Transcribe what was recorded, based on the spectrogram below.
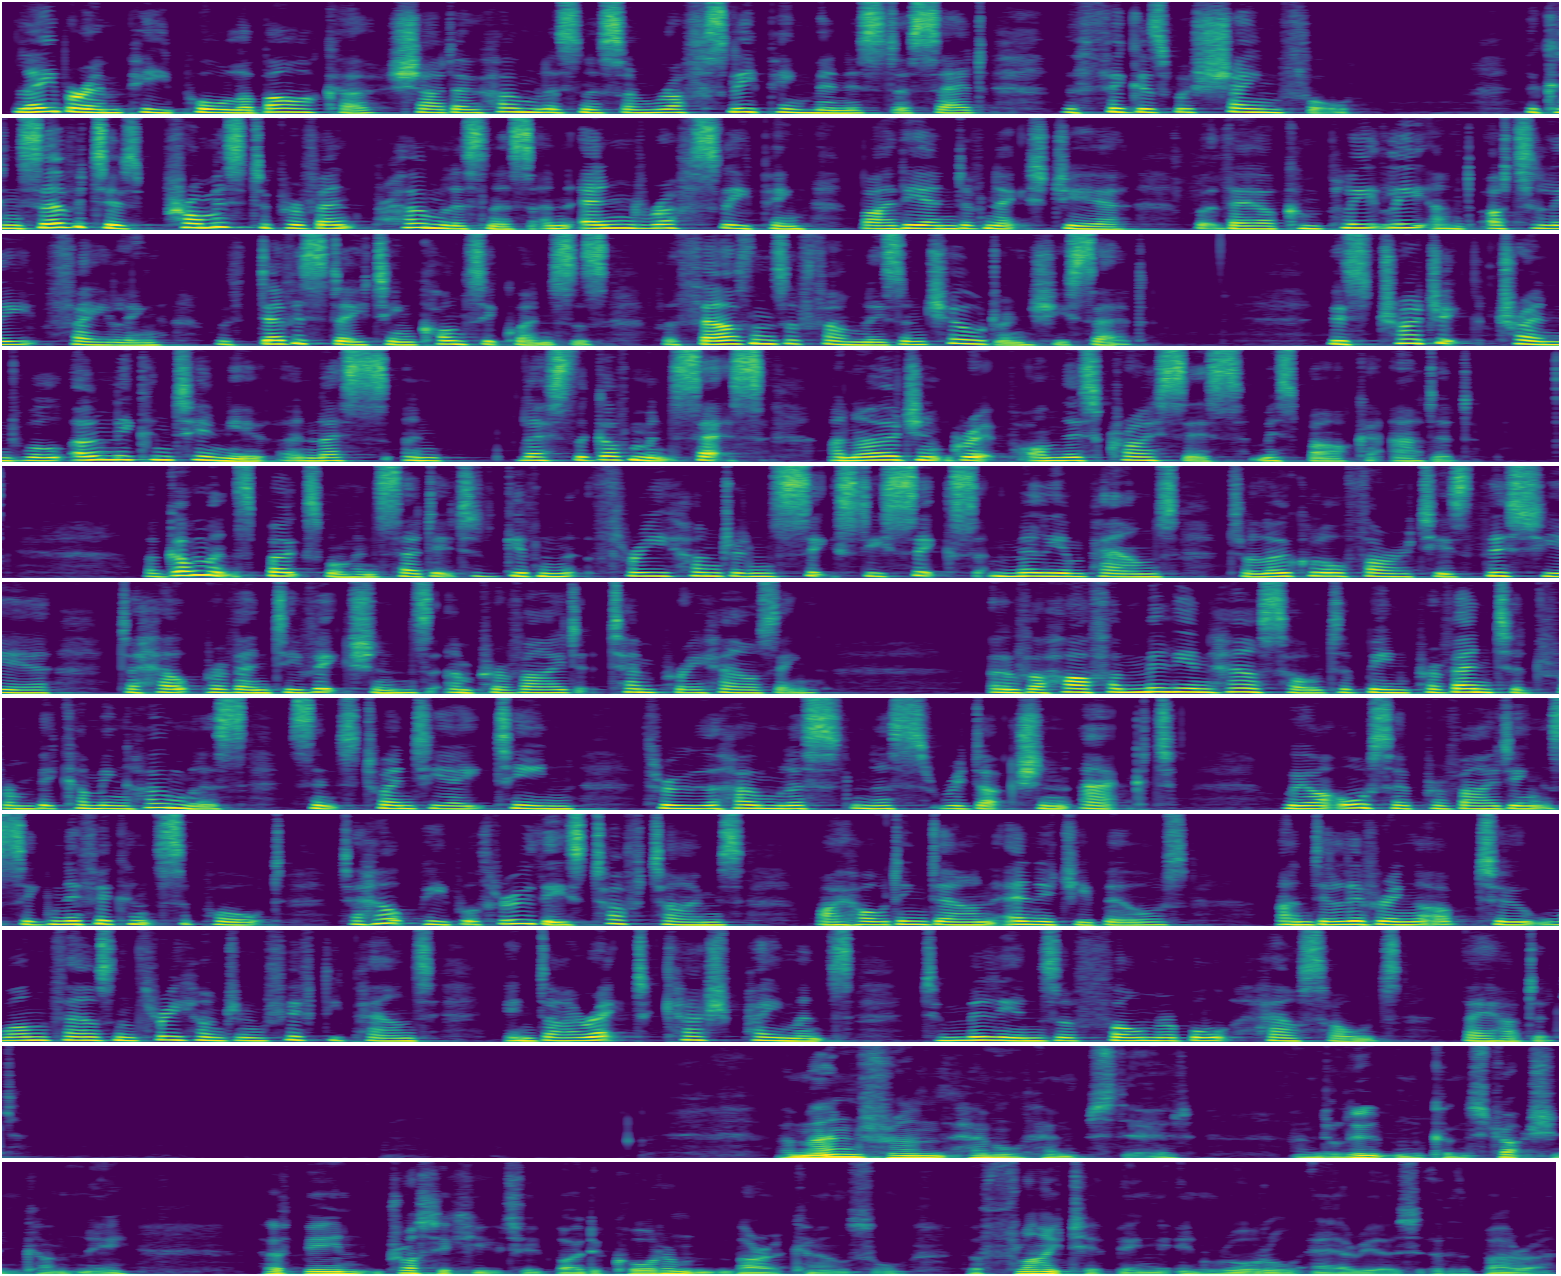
Labour MP Paula Barker, Shadow Homelessness and Rough Sleeping Minister, said the figures were shameful. The Conservatives promised to prevent homelessness and end rough sleeping by the end of next year, but they are completely and utterly failing, with devastating consequences for thousands of families and children, she said. This tragic trend will only continue unless, unless the government sets an urgent grip on this crisis, Ms. Barker added. A government spokeswoman said it had given £366 million to local authorities this year to help prevent evictions and provide temporary housing. Over half a million households have been prevented from becoming homeless since 2018 through the Homelessness Reduction Act. We are also providing significant support to help people through these tough times by holding down energy bills and delivering up to £1,350 in direct cash payments to millions of vulnerable households, they added. A man from Hemel Hempstead and a Luton Construction Company have been prosecuted by Dacorum Borough Council for fly tipping in rural areas of the borough.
